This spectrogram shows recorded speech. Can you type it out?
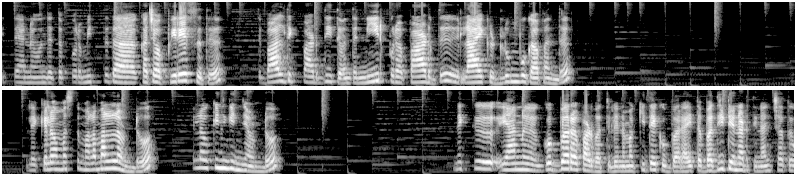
ಇತ್ತೇನು ಒಂದೆತ್ತ ಪೂರ ಮಿತ್ತದ ಕಜಾವ್ ಪಿರೇಸದ್. ಬಾಲ್ದಿಕ್ ಪಾಡ್ದಿತ್ತೆ ಒಂತ ನೀರ್ ಪೂರ ಪಾಡ್ದು ಲಾಯ್ಕ್ ಲುಂಬುಗ ಬಂದು. ಕೆಲವು ಮಸ್ತ್ ಮಲಮಲ್ಲ ಉಂಡು. ಕೆಲವು ಕಿಂಜಿಂಜ ಕಿಂಜ ಉಂಡು. ನೆಕ್ ಯಾನ್ ಗೊಬ್ಬರ ಪಾಡ್ಬತ್ತಿಲ್ಲ, ನಮ್ಮ ಕಿದೆ ಗೊಬ್ಬರ. ಆಯ್ತಾ, ಬದಿಟೆ ನಡ್ತೀನಿ ಅಂಚದು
